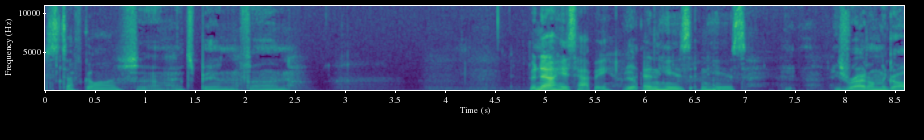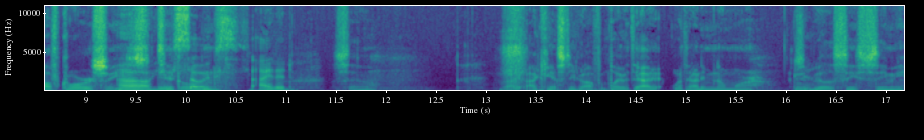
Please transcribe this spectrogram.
stuff go on. So it's been fun. But now he's happy. Yep. And he's and he's He's right on the golf course. So he's oh, he's tickled. so excited. So I, I can't sneak off and play without it, without him no more. Because he'll be able to see, see me.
